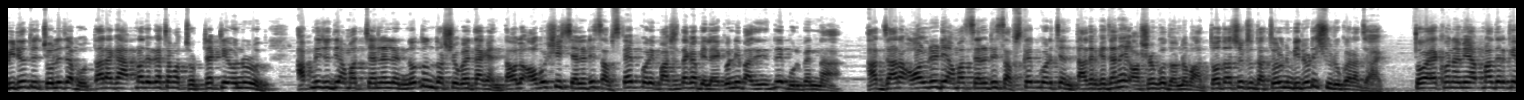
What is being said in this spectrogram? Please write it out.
ভিডিওতে চলে যাব। তার আগে আপনাদের কাছে আমার ছোট্ট একটি অনুরোধ, আপনি যদি আমার চ্যানেলের নতুন দর্শক হয়ে থাকেন, তাহলে অবশ্যই চ্যানেলটি সাবস্ক্রাইব করে পাশে থাকা বেল আইকনটি বাজিয়ে দিতে ভুলবেন না। আর যারা অলরেডি আমার চ্যানেলটি সাবস্ক্রাইব করেছেন, তাদেরকে জানাই অসংখ্য ধন্যবাদ। তো দর্শক শ্রোতা, চলুন ভিডিওটি শুরু করা যাক। তো এখন আমি আপনাদেরকে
